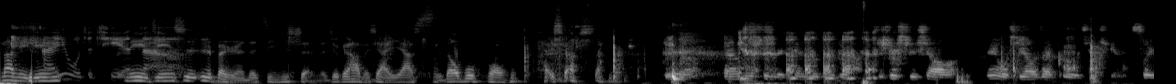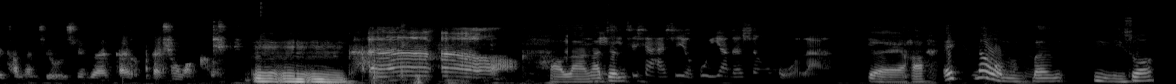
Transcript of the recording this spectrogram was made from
那你已经哎呦我的天哪！你已经是日本人的精神了，就跟他们现在一样，死都不疯，还是要上。对啊，大家都是每天都这样，只是学校因为我学校在歌舞伎町，所以他们就现在改改上网课。嗯嗯嗯，啊啊！好啦，那真疫情之下还是有不一样的生活啦。对，好，哎，那我们，嗯，你说，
